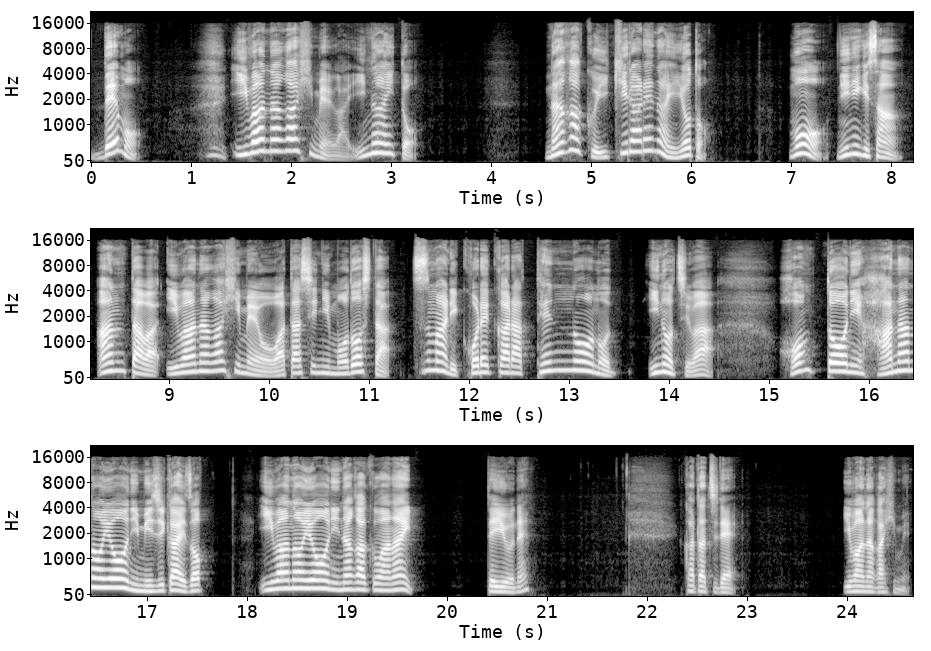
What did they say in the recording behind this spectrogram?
でも岩永姫がいないと。長く生きられないよと。もうニニギさんあんたは岩永姫を私に戻した。つまりこれから天皇の命は本当に花のように短いぞ。岩のように長くはないっていうね。形で岩永姫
